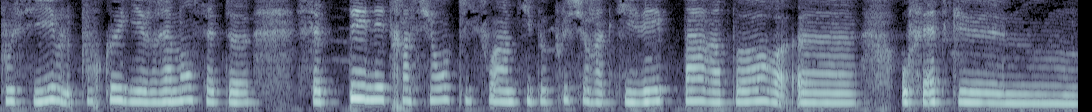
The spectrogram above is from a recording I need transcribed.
possible pour qu'il y ait vraiment cette, cette pénétration qui soit un petit peu plus suractivée par rapport au fait que,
